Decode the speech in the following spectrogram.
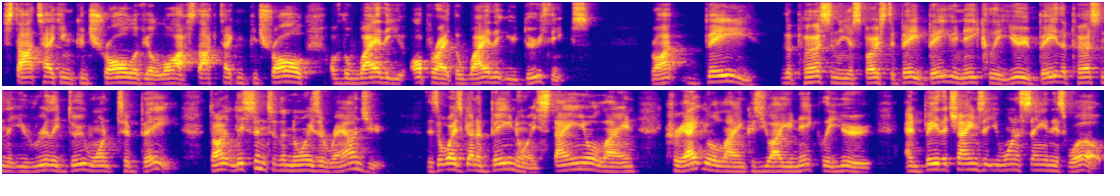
start taking control of your life, start taking control of the way that you operate, the way that you do things. Right. Be the person that you're supposed to be. Be uniquely you. Be the person that you really do want to be. Don't listen to the noise around you. There's always going to be noise. Stay in your lane, create your lane because you are uniquely you, and be the change that you want to see in this world.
